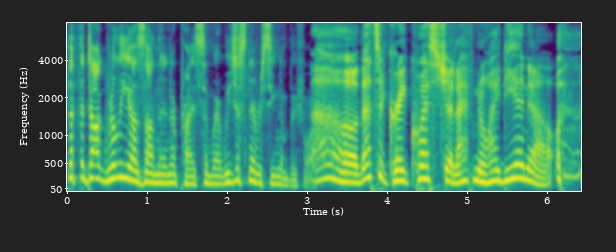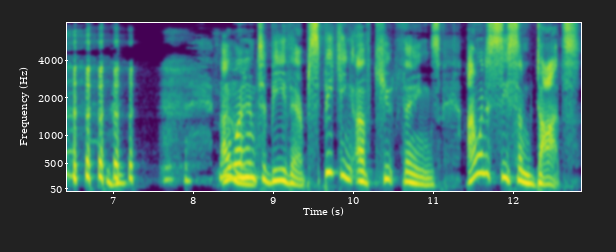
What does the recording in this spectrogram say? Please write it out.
that the dog really is on the Enterprise somewhere. We just never seen him before. Oh, that's a great question. I have no idea now. I want him to be there. Speaking of cute things, I want to see some dots.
